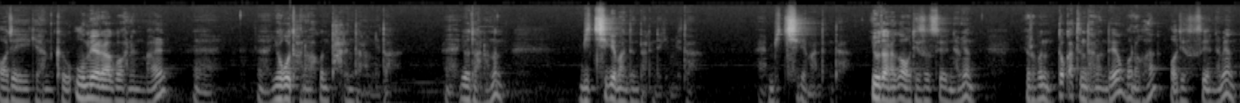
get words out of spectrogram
어제 얘기한 그 우매라고 하는 말, 예, 예, 요 단어하고는 다른 단어입니다. 예, 요 단어는 미치게 만든다는 얘기입니다. 예, 미치게 만든다. 요 단어가 어디서 쓰였냐면 여러분 똑같은 단어인데요. 원어가 어디서 쓰였냐면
